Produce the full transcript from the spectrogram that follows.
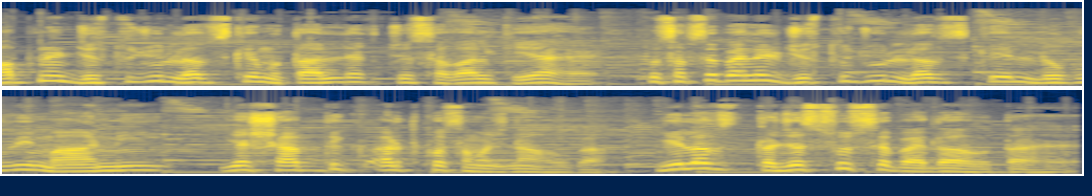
आपने जस्तुजू लफ्ज के मुतालिक जो सवाल किया है तो सबसे पहले जस्तुजू लफ्ज के लघवी मानी या शाब्दिक अर्थ को समझना होगा। ये लफ्ज तजस्सुस से पैदा होता है,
